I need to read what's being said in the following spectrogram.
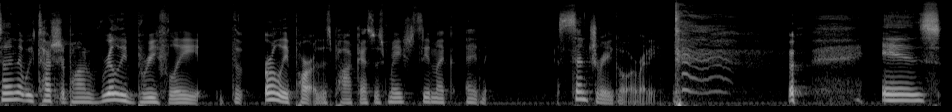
something that we touched upon really briefly the early part of this podcast, which may seem like a century ago already. is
